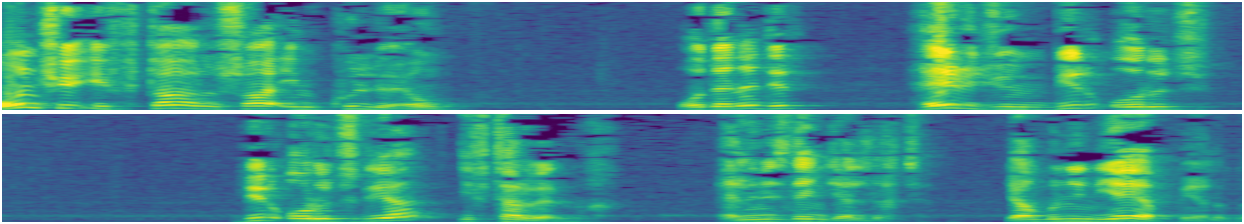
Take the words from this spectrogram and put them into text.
12 iftar saim kullu yevm. O da nedir? Her gün bir oruç bir oruçluya iftar vermek. Elimizden geldikçe. Ya bunu niye yapmayalım?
